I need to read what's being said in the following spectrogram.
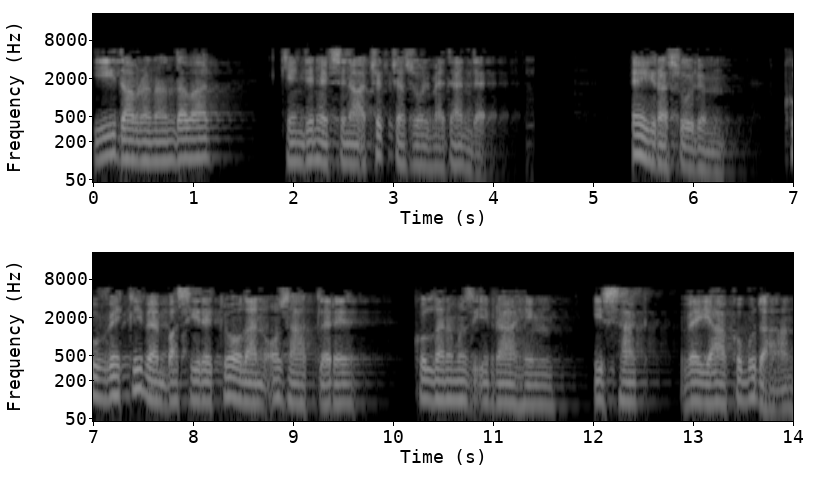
iyi davranan da var, kendi nefsine açıkça zulmeden de. Ey Resulüm! Kuvvetli ve basiretli olan o zatları, kullarımız İbrahim, İshak ve Yakub'u da an.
